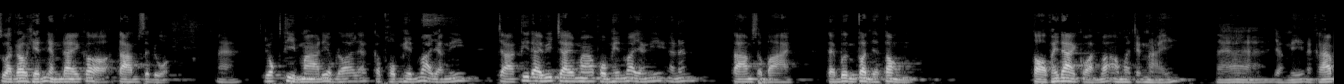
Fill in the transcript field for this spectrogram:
ส่วนเราเห็นอย่างใดก็ตามสะดวกนะยกที่มาเรียบร้อยแล้วกับผมเห็นว่าอย่างนี้ จากที่ได้วิจัยมาผมเห็นว่าอย่างนี้ อันนั้น ตามสบาย แต่เบื้องต้นจะต้องตอบให้ได้ก่อนว่าเอามาจากไหนนะอย่างนี้นะครับ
